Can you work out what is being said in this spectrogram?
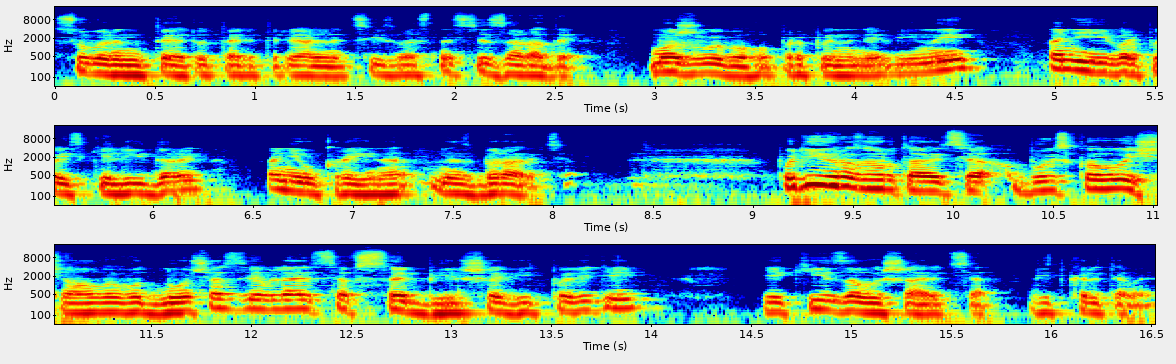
суверенітету та територіальної цілісності заради можливого припинення війни ані європейські лідери, ані Україна не збираються. Події розгортаються блискавично, але водночас з'являється все більше відповідей, які залишаються відкритими.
